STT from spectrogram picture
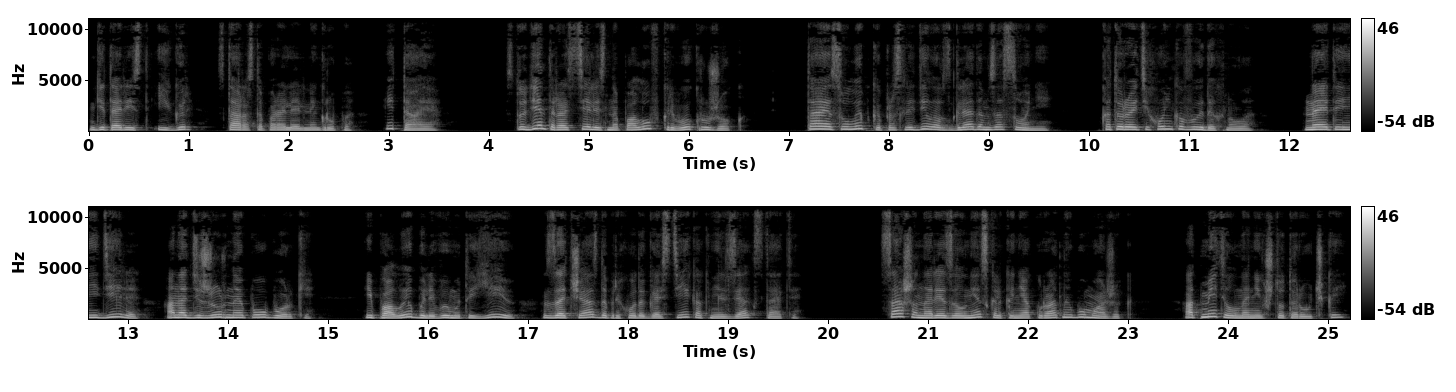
гитарист Игорь, староста параллельной группы, и Тая. Студенты расселись на полу в кривой кружок. Тая с улыбкой проследила взглядом за Соней, которая тихонько выдохнула. На этой неделе она дежурная по уборке, и полы были вымыты ею за час до прихода гостей как нельзя кстати. Саша нарезал несколько неаккуратных бумажек, отметил на них что-то ручкой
